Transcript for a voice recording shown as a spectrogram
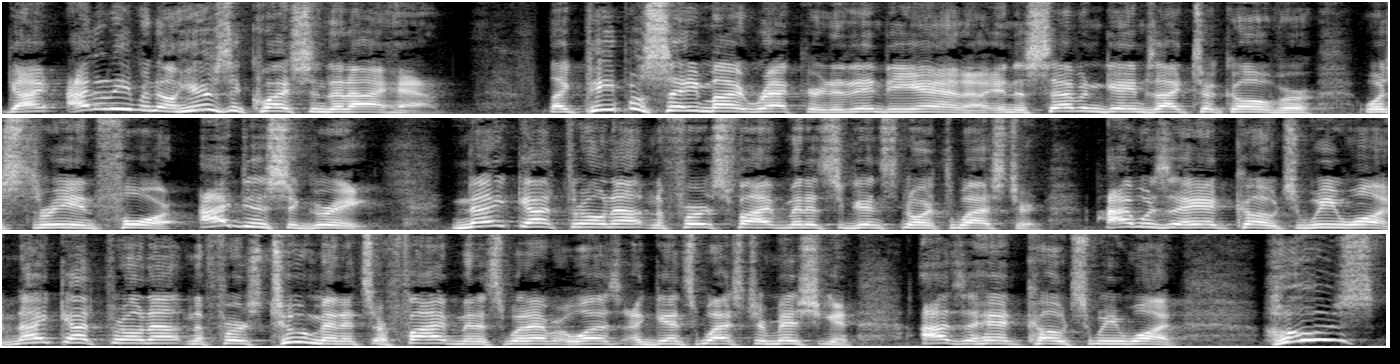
Guy, I don't even know. Here's the question that I have. Like people say my record at Indiana in the seven games I took over was three and four. I disagree. Knight got thrown out in the first five minutes against Northwestern. I was the head coach. We won. Knight got thrown out in the first two minutes or five minutes, whatever it was, against Western Michigan. I was the head coach. We won. Whose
